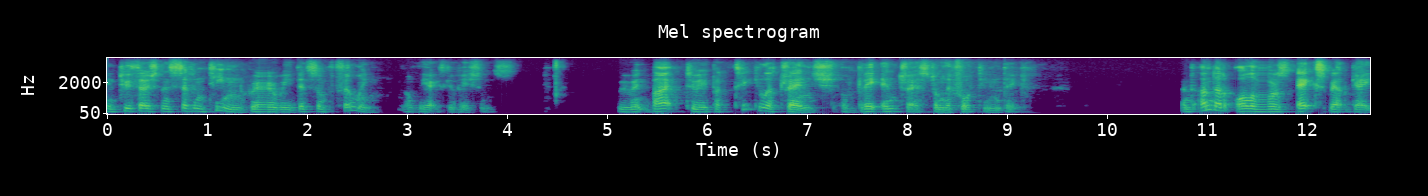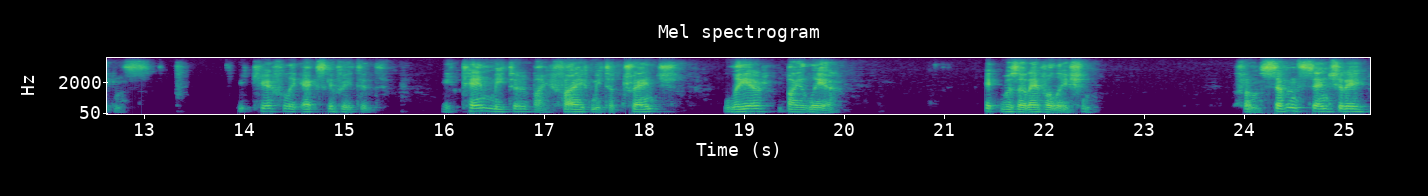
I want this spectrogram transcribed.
in 2017, where we did some filming of the excavations we went back to a particular trench of great interest from the 14 dig. And under Oliver's expert guidance, we carefully excavated a 10 metre by 5 metre trench, layer by layer. It was a revelation. From 7th century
